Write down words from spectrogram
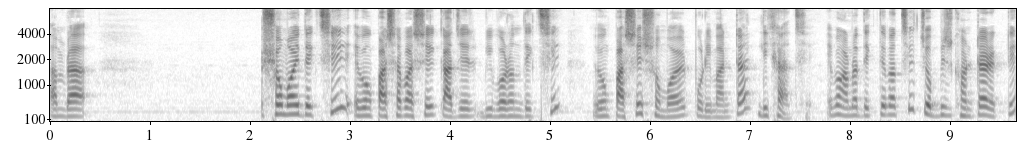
আমরা সময় দেখছি এবং পাশাপাশি কাজের বিবরণ দেখছি এবং পাশে সময়ের পরিমাণটা লেখা আছে এবং আমরা দেখতে পাচ্ছি চব্বিশ ঘণ্টার একটি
